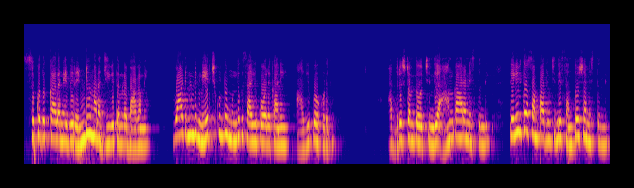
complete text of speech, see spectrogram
సుఖదుఖాలనేవి రెండూ మన జీవితంలో భాగమే. వాటి నుండి నేర్చుకుంటూ ముందుకు సాగిపోవాలి కానీ ఆగిపోకూడదు. అదృష్టంతో వచ్చింది అహంకారాన్ని ఇస్తుంది తెలివితో సంపాదించింది సంతోషాన్నిస్తుంది.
